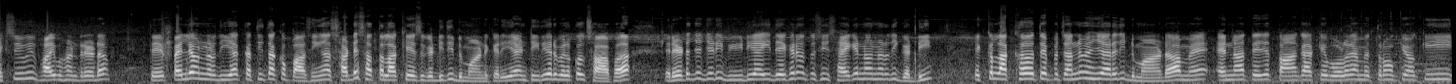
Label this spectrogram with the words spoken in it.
XUV 500 ਤੇ ਪਹਿਲੇ ਓਨਰ ਦੀ ਆ 31 ਤੱਕ ਪਾਸਿੰਗ ਆ। 7.5 ਲੱਖ ਇਸ ਗੱਡੀ ਦੀ ਡਿਮਾਂਡ ਕਰੀ ਆ। ਇੰਟੀਰੀਅਰ ਬਿਲਕੁਲ ਸਾਫ਼ ਆ। ਰੇਟ 'ਚ ਜਿਹੜੀ VDI ਦੇਖ ਰਹੇ ਹੋ ਤੁਸੀਂ ਸੈਕਿੰਡ ਓਨਰ ਦੀ ਗੱਡੀ। 1 ਲੱਖ ਤੇ 95000 ਦੀ ਡਿਮਾਂਡ ਆ। ਮੈਂ ਇੰਨਾ ਤੇਜ਼ ਤਾਂ ਕਰਕੇ ਬੋਲ ਰਿਹਾ ਮਿੱਤਰੋ, ਕਿਉਂਕਿ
